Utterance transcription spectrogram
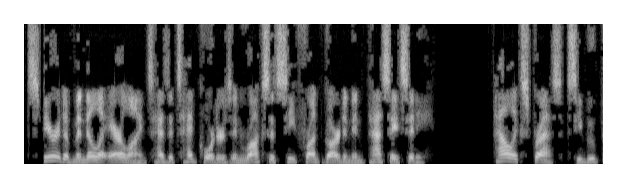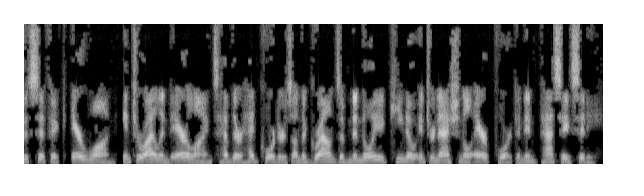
Spirit of Manila Airlines has its headquarters in Roxas Sea Front Garden in Pasay City. PAL Express, Cebu Pacific, Air One, Interisland Airlines have their headquarters on the grounds of Ninoy Aquino International Airport and in Pasay City.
